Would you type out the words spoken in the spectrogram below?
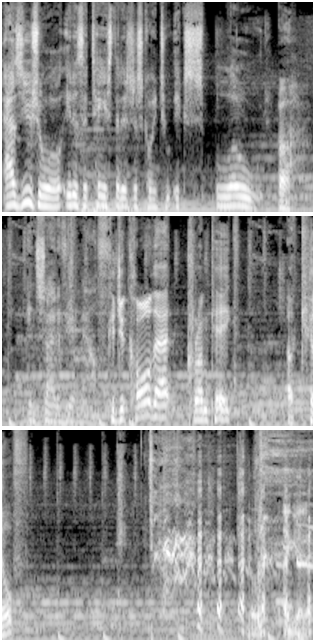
as usual, it is a taste that is just going to explode Ugh. inside of your mouth. Could you call that crumb cake a kilf? No, I get it.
